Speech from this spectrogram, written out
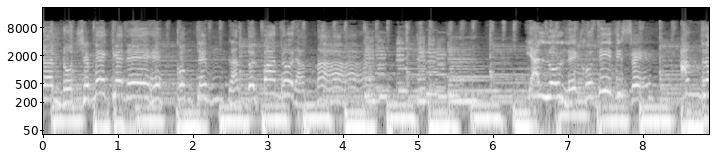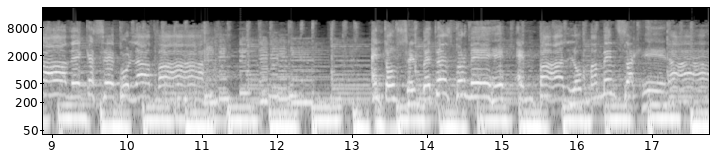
Una noche me quedé contemplando el panorama. Y a lo lejos divisé Andrade que se volaba. Entonces me transformé en paloma mensajera.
